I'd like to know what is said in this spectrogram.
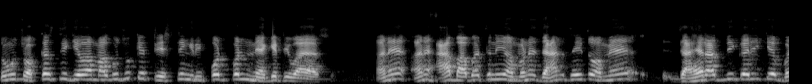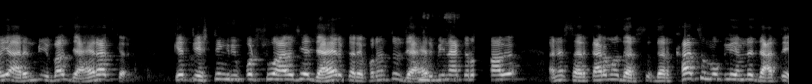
તો હું ચોક્કસથી કહેવા માંગુ છું કે ટેસ્ટિંગ રિપોર્ટ પણ નેગેટિવ આવ્યા છે. અને અને આ બાબતની અમને જાણ થઈ તો અમે જાહેરાત બી કરી કે ભાઈ આરએનબી વિભાગ જાહેરાત કરે કે ટેસ્ટિંગ રિપોર્ટ શું આવ્યો છે જાહેર કરે પરંતુ જાહેર બી ના કરવામાં આવ્યો અને સરકારમાં દરખાસ્ત મોકલી એમને જાતે.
